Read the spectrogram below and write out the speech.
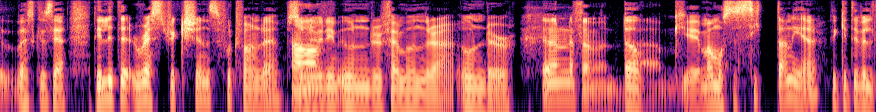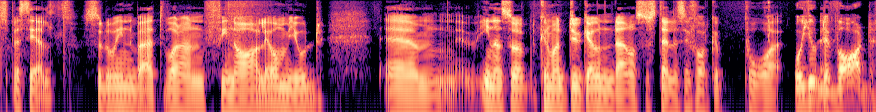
eh, vad ska vi säga? Det är lite restrictions fortfarande. Så Ja. nu är det under 500, under. Under 500. Och man måste sitta ner, vilket är väldigt speciellt. Så då innebär det att våran final är omgjord. Ehm, innan så kunde man duka undan och så ställde sig folk upp på... Och gjorde vad?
